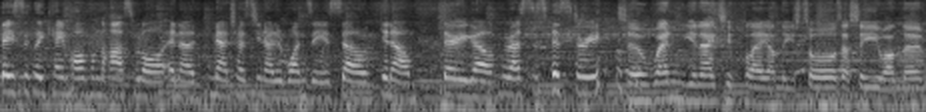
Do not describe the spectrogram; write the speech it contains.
basically came home from the hospital in a Manchester United onesie. So, you know, there you go. The rest is history. So when United play on these tours, I see you on them.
